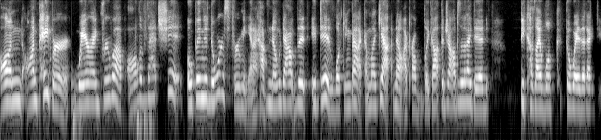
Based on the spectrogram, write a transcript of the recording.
on on paper where i grew up all of that shit opened doors for me and i have no doubt that it did looking back. I'm like yeah no i probably got the jobs that i did because i look the way that i do.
